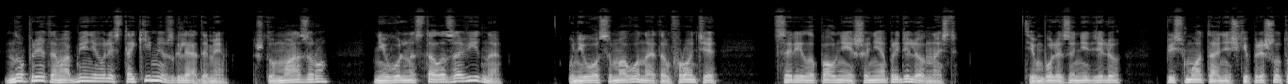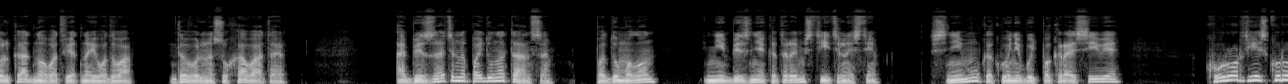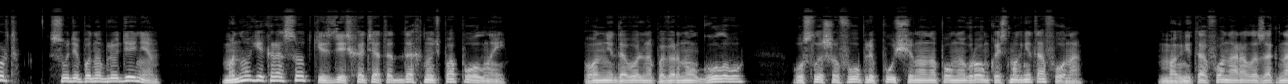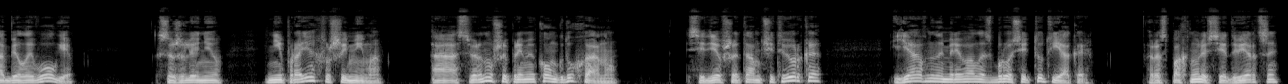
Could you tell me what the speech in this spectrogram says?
но при этом обменивались такими взглядами, что Мазуру невольно стало завидно. У него самого на этом фронте царила полнейшая неопределенность. Тем более за неделю письмо от Анечки пришло только одно в ответ на его два, довольно суховатое. «Обязательно пойду на танцы», — подумал он, не без некоторой мстительности. «Сниму какую-нибудь покрасивее. Курорт есть курорт, судя по наблюдениям. Многие красотки здесь хотят отдохнуть по полной». Он недовольно повернул голову, услышав вопли пущенного на полную громкость магнитофона. Магнитофон орал из окна Белой Волги, к сожалению, не проехавший мимо, а свернувший прямиком к Духану. Сидевшая там четверка явно намеревалась бросить тут якорь. Распахнулись все дверцы.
